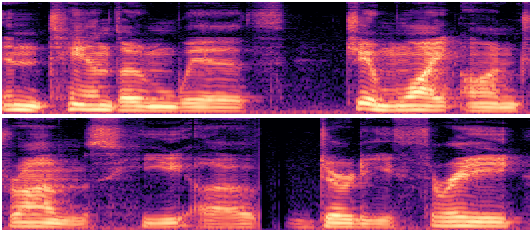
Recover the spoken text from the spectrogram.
in tandem with Jim White on drums, he of Dirty Three,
